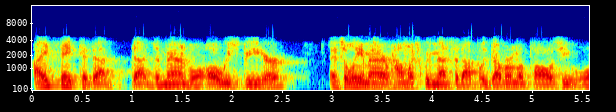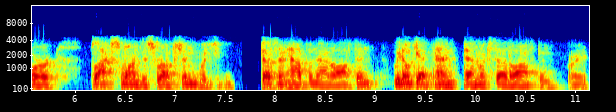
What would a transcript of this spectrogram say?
I think that, that that demand will always be here. It's only a matter of how much we mess it up with government policy or black swan disruption, which doesn't happen that often. We don't get pandemics that often, right?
